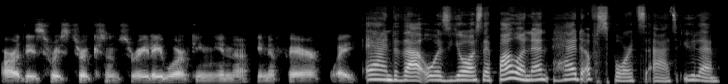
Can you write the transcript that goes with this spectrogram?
are these restrictions really working in a, in a fair way? And that was Joose Palonen, head of sports at Yle.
